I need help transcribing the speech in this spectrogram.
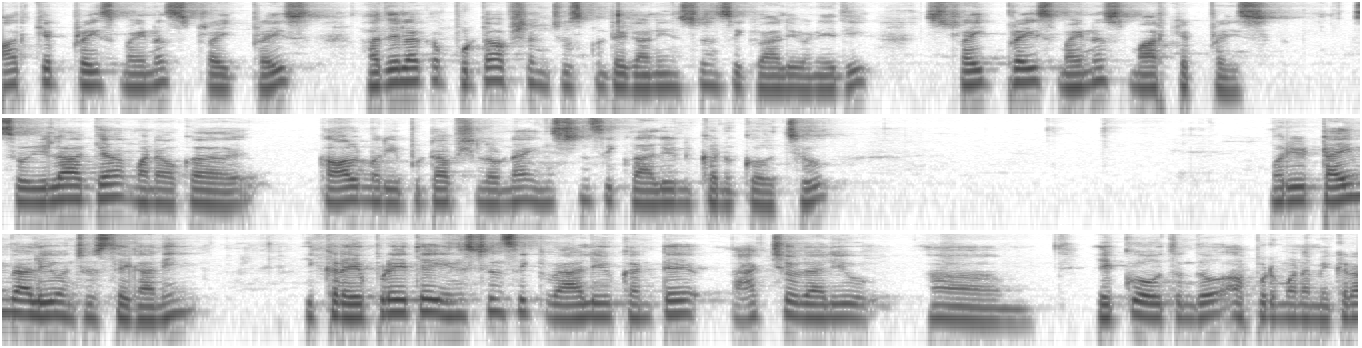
market price minus strike price అదేలాగా పుట్ ఆప్షన్ చూసుకుంటే కానీ ఇన్స్టెన్సిక్ వాల్యూ అనేది strike price minus market price so ఇలాగా మన ఒక కాల్ మరియు పుట్ ఆప్షన్లో ఉన్న ఇన్స్టెన్సిక్ వాల్యూని కనుక్కోవచ్చు. మరియు టైం వాల్యూ అని చూస్తే కానీ ఇక్కడ ఎప్పుడైతే ఇన్స్టెన్సిక్ వాల్యూ కంటే యాక్చువల్ వాల్యూ ఎక్కువ అవుతుందో అప్పుడు మనం ఇక్కడ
